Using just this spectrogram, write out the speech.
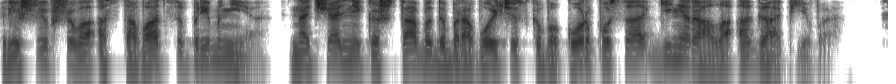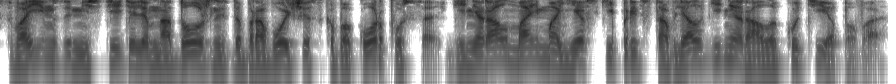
решившего оставаться при мне, начальника штаба добровольческого корпуса генерала Агапьева. Своим заместителем на должность добровольческого корпуса генерал Маймаевский представлял генерала Кутепова,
